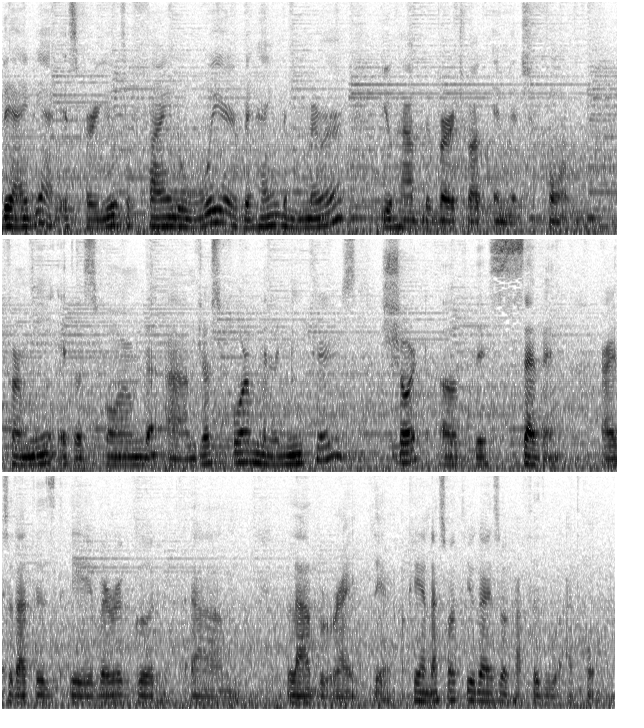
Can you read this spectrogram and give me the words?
the idea is for you to find where behind the mirror you have the virtual image formed. For me, it was formed um, just 4 millimeters short of the 7. Alright, so that is a very good um, lab right there. Okay, and that's what you guys will have to do at home.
